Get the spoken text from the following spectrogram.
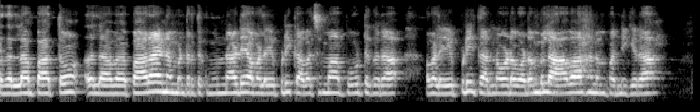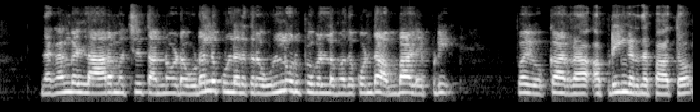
அதெல்லாம் பார்த்தோம் அதில் அவ பாராயணம் பண்றதுக்கு முன்னாடி அவளை எப்படி கவச்சமா போட்டுக்கிறா அவளை எப்படி தன்னோட உடம்புல ஆவாகனம் பண்ணிக்கிறா. நகங்கள்ல ஆரம்பிச்சு தன்னோட உடலுக்குள்ள இருக்கிற உள்ளுறுப்புகள்ல முத கொண்டு அம்பாள் எப்படி போய் உட்கார்றா அப்படிங்கிறத பார்த்தோம்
